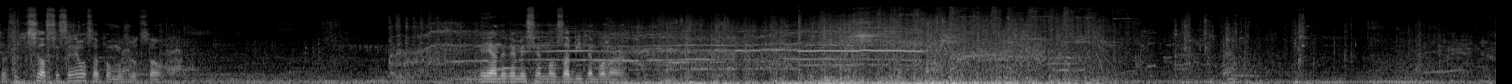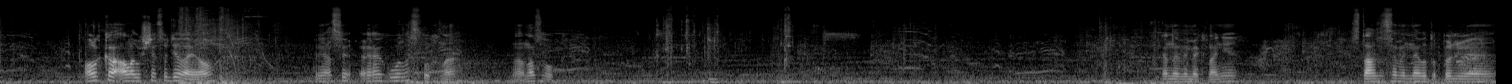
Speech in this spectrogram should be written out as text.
To si asi se moc nepomůžu, co? Já nevím, jestli je moc zabít nebo ne. Olka, ale už něco dělej, jo? Já si reaguju na sluch, ne? Na, na zvuk. Já nevím jak na ně. Stále se mi nedoplňuje.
